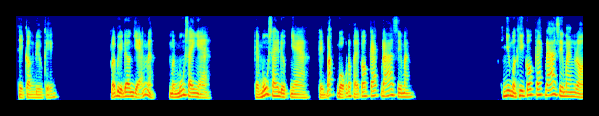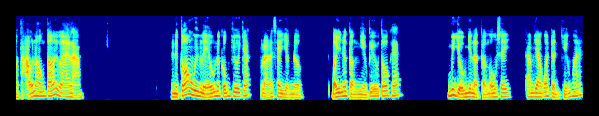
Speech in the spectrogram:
thì cần điều kiện. Bởi vì đơn giản nè, mình muốn xây nhà, thì muốn xây được nhà thì bắt buộc nó phải có cát đá xi măng nhưng mà khi có cát đá xi măng rồi thợ nó không tới và ai làm? Thì có nguyên liệu nó cũng chưa chắc là nó xây dựng được bởi vì nó cần nhiều cái yếu tố khác. Ví dụ như là cần oxy tham gia quá trình chuyển hóa.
